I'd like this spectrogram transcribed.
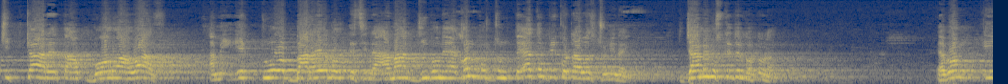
চিৎকার, এত বড় আওয়াজ, আমি একটুও বাড়াইয়া বলতেছি না। আমার জীবনে এখন পর্যন্ত এত বিকট আওয়াজ শুনি নাই। জামে মসজিদের ঘটনা। এবং এই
